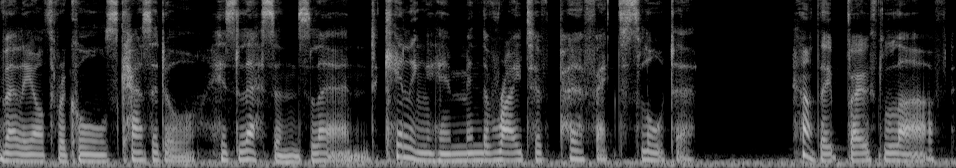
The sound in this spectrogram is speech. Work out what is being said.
Vellioth recalls Cazador, his lessons learned, killing him in the rite of perfect slaughter. How they both laughed.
